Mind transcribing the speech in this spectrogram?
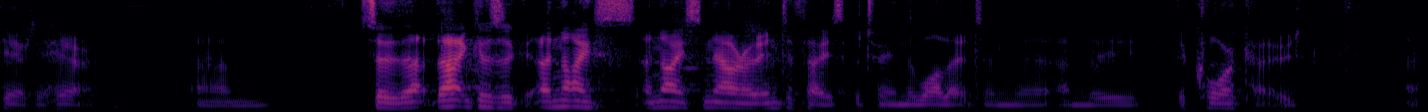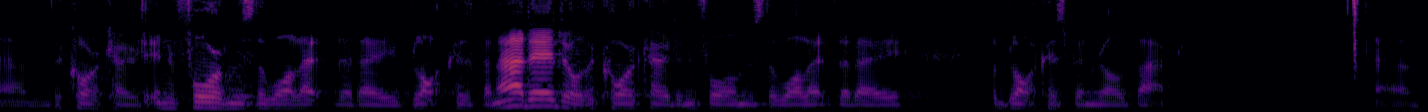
here to here. Um, so that, that gives a, a, nice, a nice narrow interface between the wallet and the, and the, the core code. Um, the core code informs the wallet that a block has been added, or the core code informs the wallet that a, a block has been rolled back. Um,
